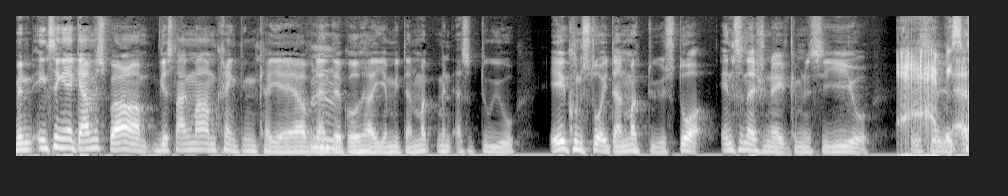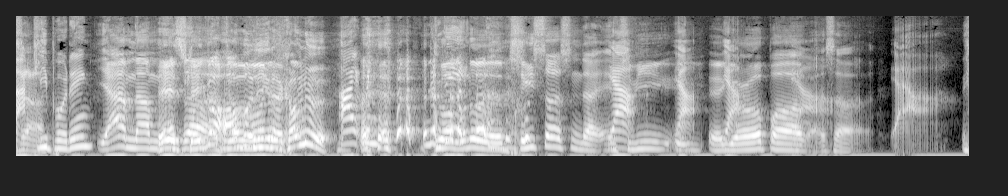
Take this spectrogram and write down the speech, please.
Men en ting, jeg gerne vil spørge om, vi har snakket meget omkring din karriere, og hvordan mm. det er gået her hjemme i Danmark, men altså, du er jo ikke kun stor i Danmark, du er jo stor internationalt, kan man sige jo. Ja, vi smagte lige på det, ikke? Ja, men, men Hey, altså, skal ikke være humble, vundet- Lina. Kom nu. Ej, men... men Du har det- vundet priser, sådan der, Ja, MTV ja, ja, ja, Europe, og ja. altså... Ja.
